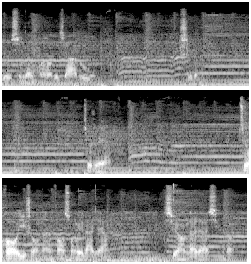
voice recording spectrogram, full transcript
有新的朋友的加入。是的，就这样。最后一首《南方》送给大家，希望大家喜欢。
